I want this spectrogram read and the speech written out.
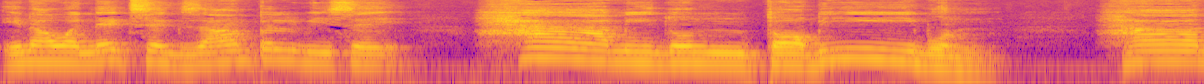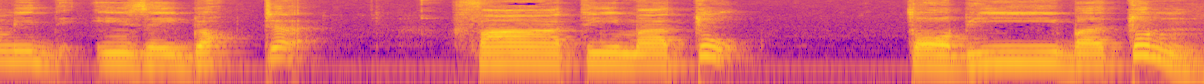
In our next example, we say Hamidun tabibun. Hamid is a doctor. Fatimatu tabibatun.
